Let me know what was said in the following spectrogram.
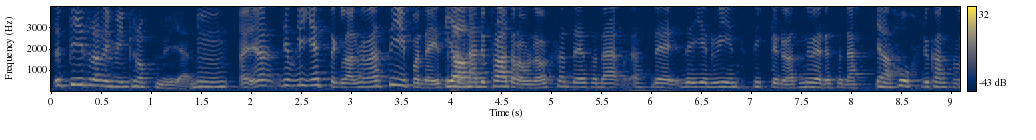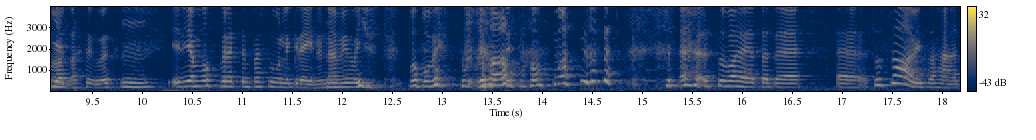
det pirrar i min kropp nu igen. Mm, jag, jag blir jätteglad, men jag ser på dig så Ja. när du pratar om det också att det är sådär, att det, det är genuint tycker du att nu är det sådär, Ja. "Huh, du kan som Japp. andas ut. Mm. Jag måste berätta en personlig grej nu när vi var just var på vässa tillsammans. så vad heter det, eh, så sa vi så här att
